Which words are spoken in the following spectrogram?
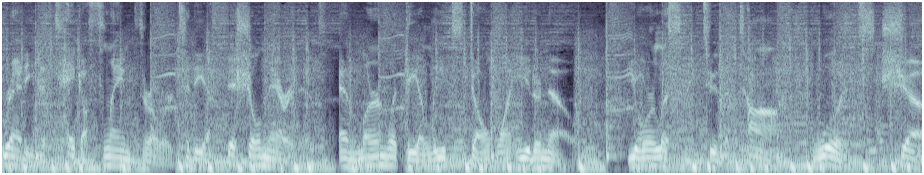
ready to take a flamethrower to the official narrative and learn what the elites don't want you to know. You're listening to The Tom Woods Show.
